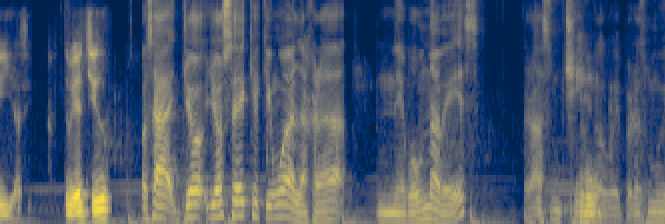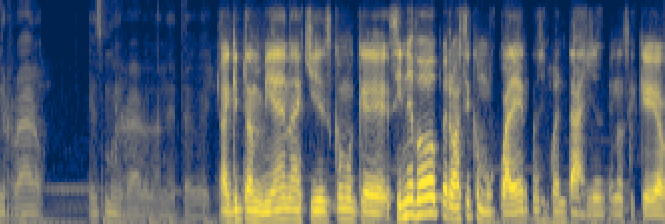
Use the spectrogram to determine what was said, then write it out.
y así. Se veía chido. O sea, yo, yo sé que aquí en Guadalajara nevó una vez, pero hace un chingo, güey, pero es muy raro. Es muy raro, la neta, güey. Aquí también, aquí es como que sí nevó, pero hace como 40, 50 años, que no sé qué.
